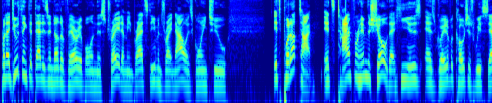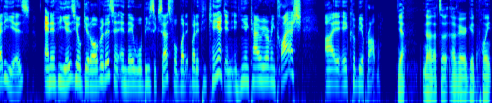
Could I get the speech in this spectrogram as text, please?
But I do think that that is another variable in this trade. I mean, Brad Stevens right now is going to. It's put up time. It's time for him to show that he is as great of a coach as we've said he is. And if he is, he'll get over this and, and they will be successful. But but if he can't and, and he and Kyrie Irving clash, uh, it, it, could be a problem. Yeah, no, that's a, a very good point.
